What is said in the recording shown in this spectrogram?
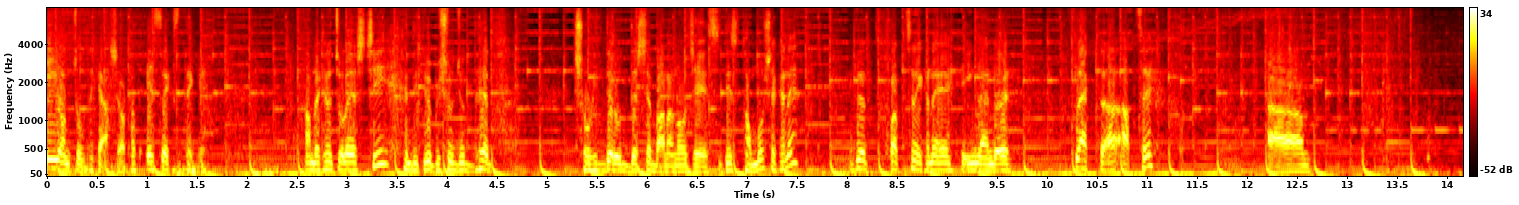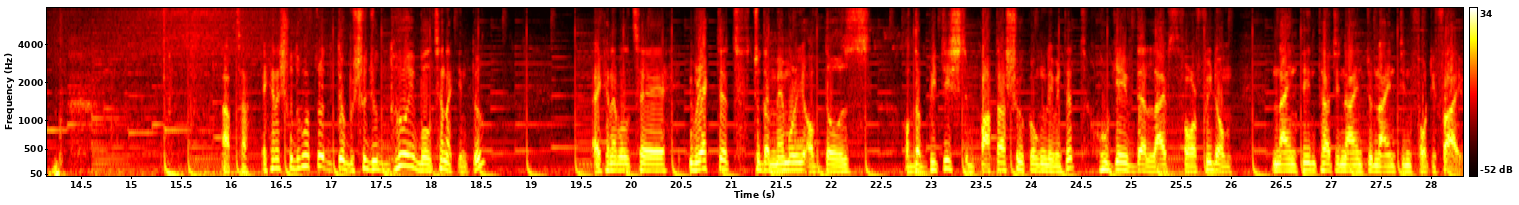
এই অঞ্চল থেকে আসে, অর্থাৎ এসএক্স থেকে। আমরা এখানে চলে এসেছি দ্বিতীয় বিশ্বযুদ্ধের শহীদদের উদ্দেশ্যে বানানো যে স্মৃতিস্তম্ভ, সেখানে পাচ্ছেন এখানে ইংল্যান্ডের ফ্ল্যাগটা আছে। আচ্ছা এখানে শুধুমাত্র দ্বিতীয় বিশ্বযুদ্ধই বলছে না কিন্তু এখানে বলছে erected to the memory of those of the British Bata shoe company limited who gave their lives for freedom nineteen thirty nine to nineteen forty five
